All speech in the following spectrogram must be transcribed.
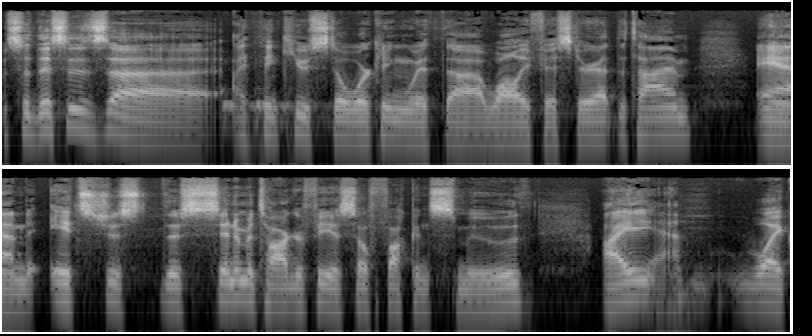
So this is uh I think he was still working with uh, Wally Pfister at the time, and it's just the cinematography is so fucking smooth. I Yeah. like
